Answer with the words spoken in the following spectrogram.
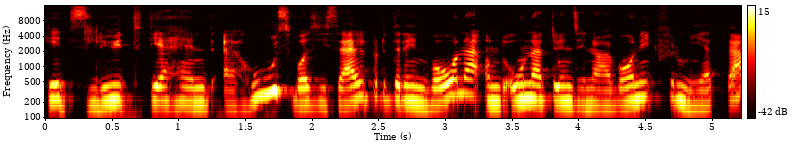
gibt es Leute, die haben ein Haus, wo sie selber drin wohnen und unten sie noch eine Wohnung vermieten.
